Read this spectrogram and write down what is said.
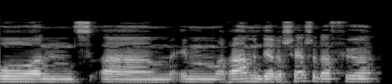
Und ähm, im Rahmen der Recherche dafür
